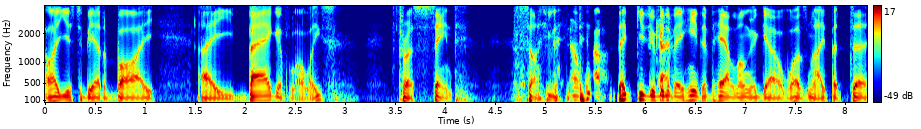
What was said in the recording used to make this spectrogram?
I used to be able to buy a bag of lollies for a cent So that, oh, wow. that gives you okay. a bit of a hint of how long ago it was, mate. But uh,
